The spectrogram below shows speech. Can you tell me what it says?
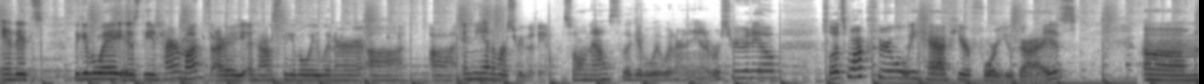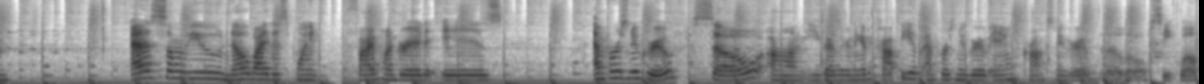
and it's the giveaway is the entire month. I announced the giveaway winner uh, uh, in the anniversary video. So I'll announce the giveaway winner in the anniversary video. So let's walk through what we have here for you guys. Um, as some of you know by this point, 500 is Emperor's New Groove. So um, you guys are gonna get a copy of Emperor's New Groove and Kronk's New Groove, the little sequel.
